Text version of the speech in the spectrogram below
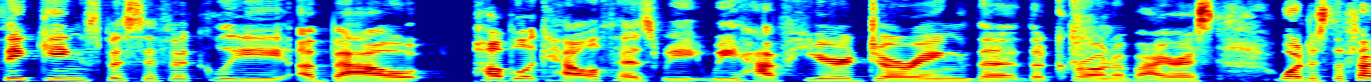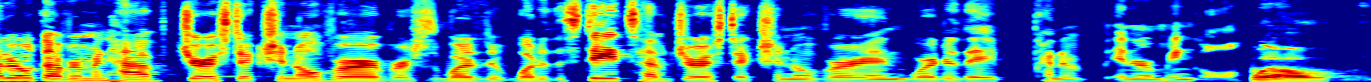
thinking specifically about public health as we we have here during the the coronavirus what does the federal government have jurisdiction over versus what do, what do the states have jurisdiction over and where do they kind of intermingle well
